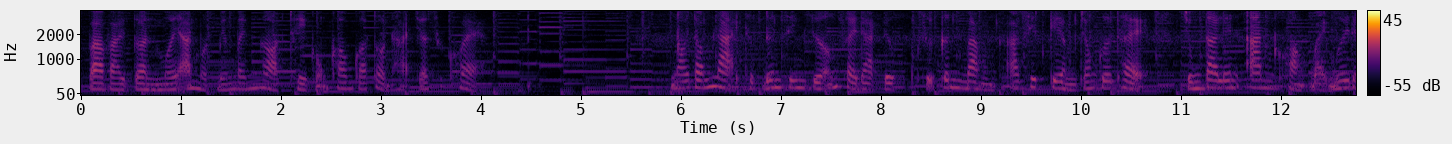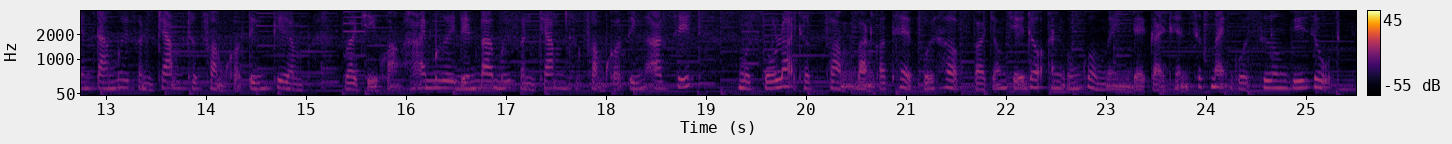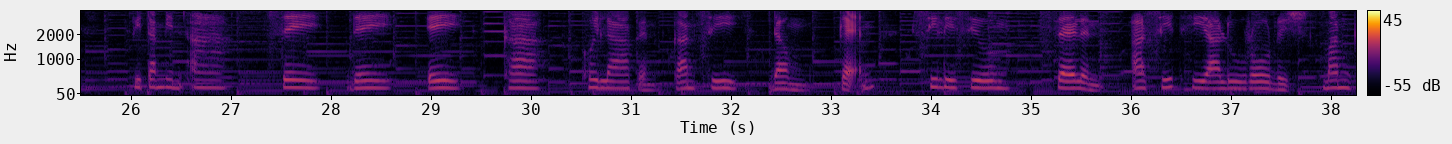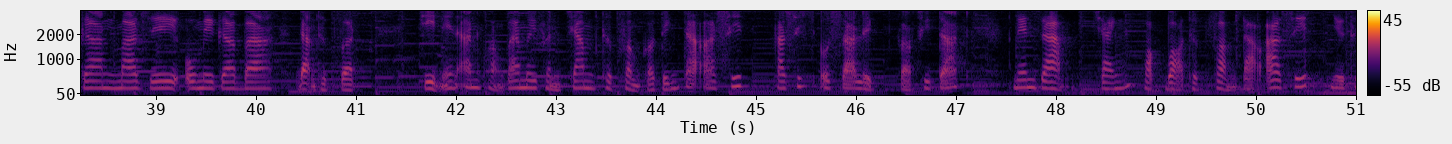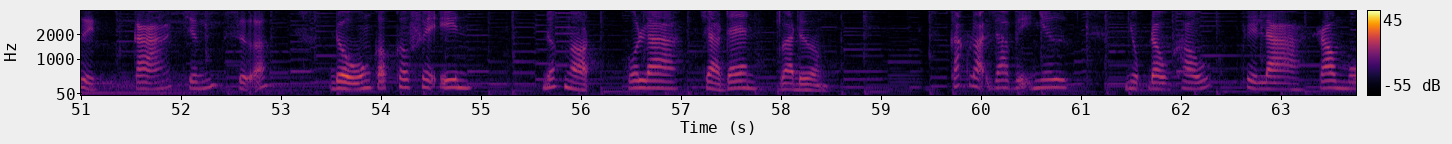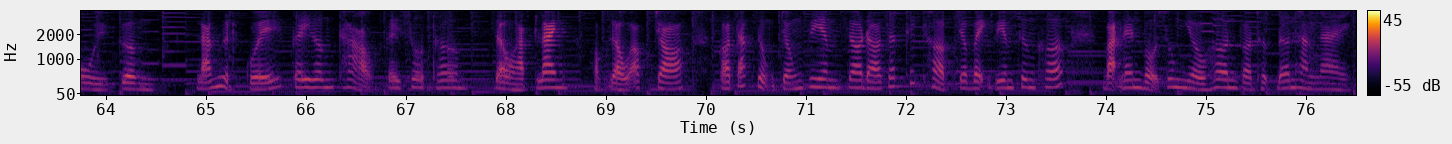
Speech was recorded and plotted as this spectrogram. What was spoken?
và vài tuần mới ăn một miếng bánh ngọt thì cũng không có tổn hại cho sức khỏe. Nói tóm lại, thực đơn dinh dưỡng phải đạt được sự cân bằng axit kiềm trong cơ thể. Chúng ta nên ăn khoảng 70 đến 80% thực phẩm có tính kiềm và chỉ khoảng 20 đến 30% thực phẩm có tính axit. Một số loại thực phẩm bạn có thể phối hợp vào trong chế độ ăn uống của mình để cải thiện sức mạnh của xương, ví dụ vitamin A, C, D, E, K, collagen, canxi, đồng, kẽm, silicium, selen, axit hyaluronic, mangan, magie, omega 3, đạm thực vật. Chỉ nên ăn khoảng 30% thực phẩm có tính tạo axit, axit oxalic và phytat. Nên giảm, tránh hoặc bỏ thực phẩm tạo axit như thịt, cá, trứng, sữa. Đồ uống có caffeine, nước ngọt, cola, trà đen và đường các loại gia vị như nhục đầu khấu thì là rau mùi, gừng, lá nguyệt quế, cây hương thảo, cây xô thơm, dầu hạt lanh hoặc dầu óc chó có tác dụng chống viêm, do đó rất thích hợp cho bệnh viêm xương khớp. Bạn nên bổ sung nhiều hơn vào thực đơn hàng ngày.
